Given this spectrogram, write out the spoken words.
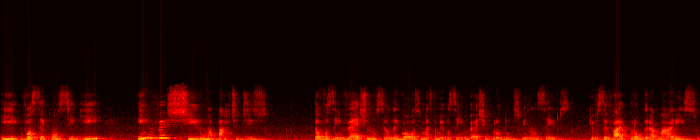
E você conseguir investir uma parte disso. Então você investe no seu negócio, mas também você investe em produtos financeiros, que você vai programar isso.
